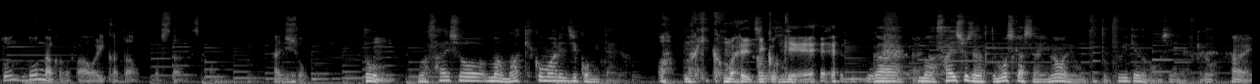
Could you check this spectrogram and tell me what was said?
どどんな関わり方をしたんですか？最初。と、うんまあ、最初、まあ、巻き込まれ事故みたいなあ、巻き込まれ事故系。が、まあ、最初じゃなくてもしかしたら今までもずっと続いてるのかもしれないですけどはい。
